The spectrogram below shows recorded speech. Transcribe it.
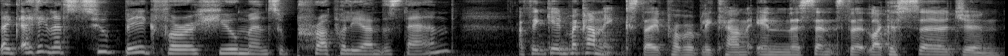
Like, I think that's too big for a human to properly understand. I think in mechanics they probably can, in the sense that like a surgeon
